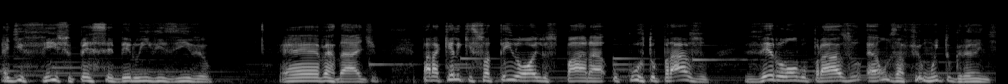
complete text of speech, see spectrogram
é difícil perceber o invisível. É verdade. Para aquele que só tem olhos para o curto prazo, ver o longo prazo é um desafio muito grande.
